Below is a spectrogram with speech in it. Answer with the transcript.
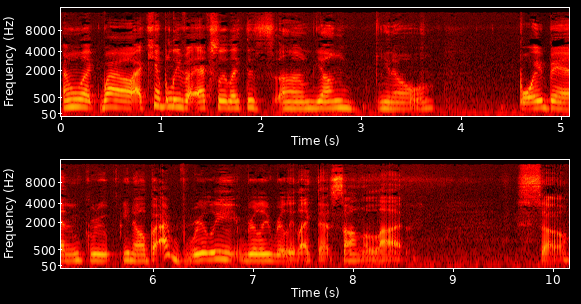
I'm like, wow, I can't believe I actually like this um, young, you know, boy band group, you know, but I really, really, really like that song a lot. So,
